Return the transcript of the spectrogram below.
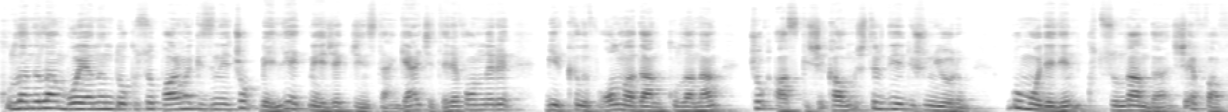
Kullanılan boyanın dokusu parmak izini çok belli etmeyecek cinsten. Gerçi telefonları bir kılıf olmadan kullanan çok az kişi kalmıştır diye düşünüyorum. Bu modelin kutusundan da şeffaf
